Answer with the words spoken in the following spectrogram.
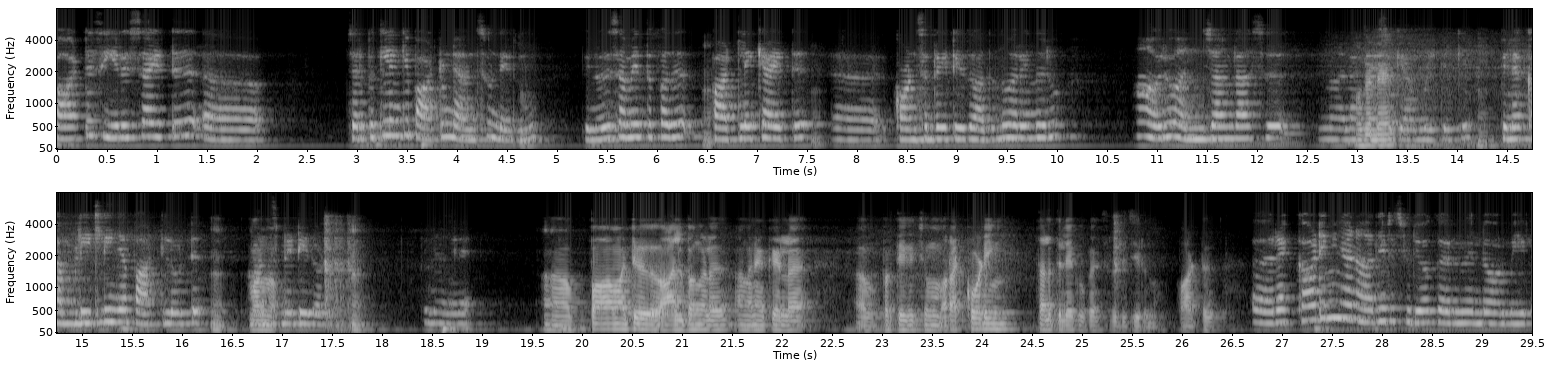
പാട്ട് സീരിയസ് ആയിട്ട് ചെറുപ്പത്തിൽ എനിക്ക് പാട്ടും ഡാൻസും ഉണ്ടായിരുന്നു. പിന്നെ ഒരു സമയത്ത് ഇപ്പം അത് പാട്ടിലേക്കായിട്ട് കോൺസെൻട്രേറ്റ് ചെയ്തു. അതെന്ന് പറയുന്ന ഒരു ആ ഒരു അഞ്ചാം ക്ലാസ് നാലാം? ക്ലാസ് ഒക്കെ ആകുമ്പോഴത്തേക്ക് പിന്നെ കംപ്ലീറ്റ്ലി ഞാൻ പാട്ടിലോട്ട് കോൺസെൻട്രേറ്റ് ചെയ്തു പിന്നെ അങ്ങനെ ആ, ഇപ്പൊ മറ്റ് ആൽബങ്ങൾ അങ്ങനെയൊക്കെയുള്ള പ്രത്യേകിച്ചും റെക്കോർഡിംഗ് തലത്തിലേക്കൊക്കെ ശ്രദ്ധിച്ചിരുന്നു പാട്ട്? റെക്കോർഡിംഗ് ഞാൻ ആദ്യമായിട്ട് സ്റ്റുഡിയോ കയറുന്നത് എന്റെ ഓർമ്മയിൽ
